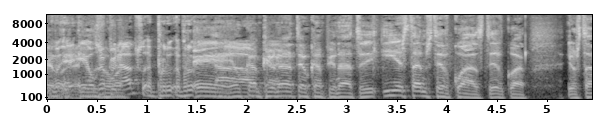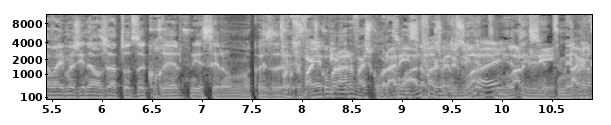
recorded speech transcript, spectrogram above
é? É, é o campeonato? A pro- a pro- É, é o campeonato, é o campeonato. E, este ano esteve quase, esteve quase. Eu estava a imaginá-los já todos a correr, ia ser uma coisa. Porque tu vais épica. cobrar, vais cobrar Claro, isso. faz obviamente. muito claro, claro que sim. Evidentemente, nem que tenha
